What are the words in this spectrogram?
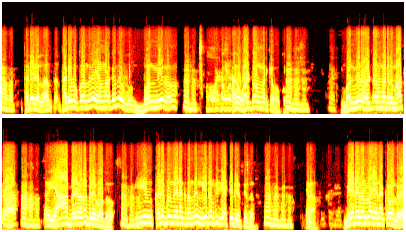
ಹಾ ಸರ್. ತಡೆಯೋದಿಲ್ಲ. ಅಂತ ತಡಿಬೇಕು ಅಂದ್ರೆ ಏನ್ ಮಾಡ್ಕಂದ್ರೆ ಬಂದ್ ನೀರು ಹ್ಮ್ ಹ್ಮ್. ಹಂಗ ಹೊರಟೋಗ್ ಮಾಡ್ಕೋಬೇಕು ಹ್ಮ್ ಹ್ಮ್ ಹ್ಮ್. ಬಂದ್ ನೀರು ಹೊರಟೋಂಗ್ ಮಾಡಿದ್ರೆ ಮಾತ್ರ ಹಾ ಹಾ ಹಾ. ಯಾವ ಬೆಳೆನಾರ ಬೆಳಿಬಹುದು ಈ ಕರೆ ಭೂಮಿ ಏನಾಗ್ತದೆ ನೀರಂಶ ಜಾಸ್ತಿ ಹಿಡಿಯುತ್ತಿದ್ದು. ಇದು ಹ್ಮ್ ಹ್ಮ್ ಹ್ಮ್. ಏನೋ ಬೇರೆವೆಲ್ಲ ಏನಾಕವಂದ್ರೆ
